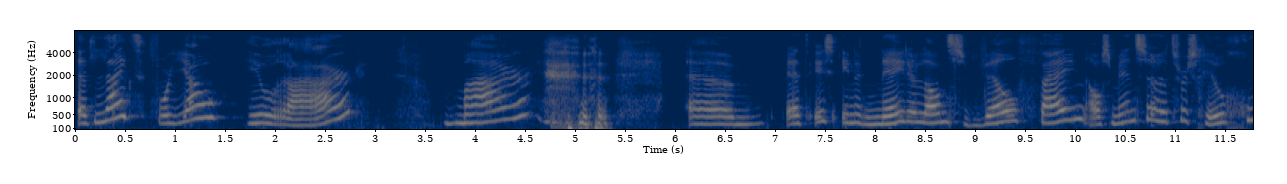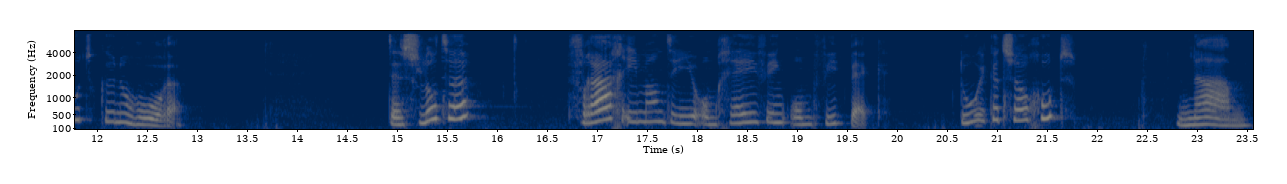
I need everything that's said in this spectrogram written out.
het lijkt voor jou heel raar, maar ehm, het is in het Nederlands wel fijn als mensen het verschil goed kunnen horen. Ten slotte, vraag iemand in je omgeving om feedback. Doe ik het zo goed? Naam.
